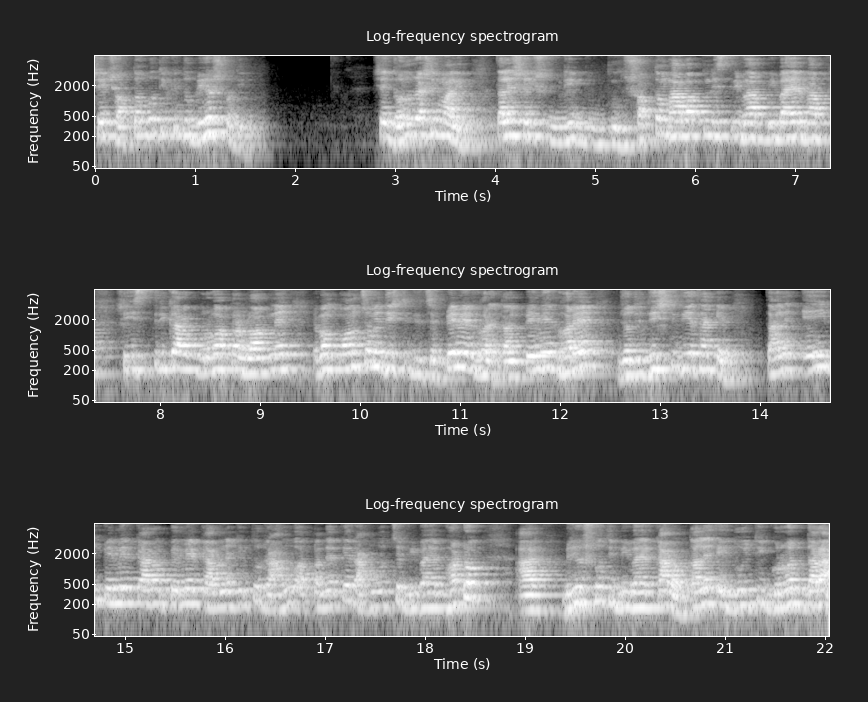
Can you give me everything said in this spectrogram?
সেই সপ্তমপতি কিন্তু বৃহস্পতি। সেই ধনুরাশির মালিক। তাহলে সেই সপ্তম ভাব আপনার স্ত্রী ভাব, বিবাহের ভাব, সেই স্ত্রী কারক গ্রহ আপনার লগ্নে এবং পঞ্চমে দৃষ্টি দিচ্ছে প্রেমের ঘরে। তাহলে প্রেমের ঘরে যদি দৃষ্টি দিয়ে থাকে, তাহলে এই প্রেমের কারণ, প্রেমের কারণে কিন্তু রাহু আপনাদেরকে, রাহু হচ্ছে বিবাহের ঘটক। আর বৃহস্পতি বিবাহের কারক তাহলে এই দুইটি গ্রহের দ্বারা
